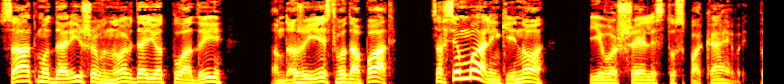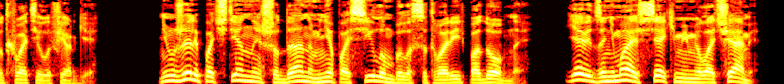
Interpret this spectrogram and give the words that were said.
Сатма Дариша вновь дает плоды, там даже есть водопад, совсем маленький, но... Его шелест успокаивает, подхватила Фергия. Неужели почтенные Шоданы мне по силам было сотворить подобное? Я ведь занимаюсь всякими мелочами,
